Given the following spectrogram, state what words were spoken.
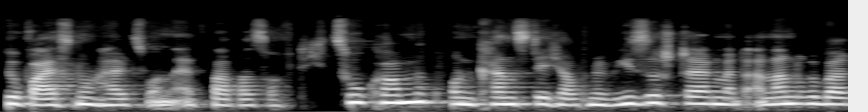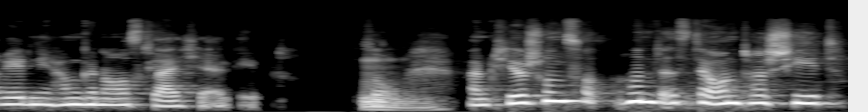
Du weißt nur halt so in etwa, was auf dich zukommt und kannst dich auf eine Wiese stellen, mit anderen drüber reden, die haben genau das Gleiche erlebt. So. Mhm. Beim Tierschutzhund ist der Unterschied,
